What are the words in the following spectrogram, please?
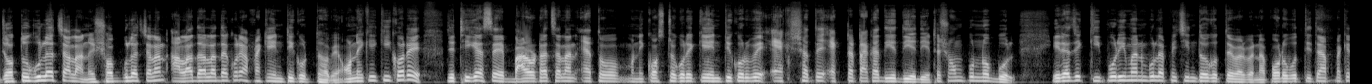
যতগুলা চালান, ওই সবগুলো চালান আলাদা আলাদা করে আপনাকে এন্ট্রি করতে হবে। অনেকে কি করে যে, ঠিক আছে, বারোটা চালান এত মানে কষ্ট করে কে এন্ট্রি করবে, একসাথে একটা টাকা দিয়ে দিয়ে দিয়ে। এটা সম্পূর্ণ ভুল। এটা যে, কি পরিমাণ ভুল আপনি চিন্তাও করতে পারবেন না। পরবর্তীতে আপনাকে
